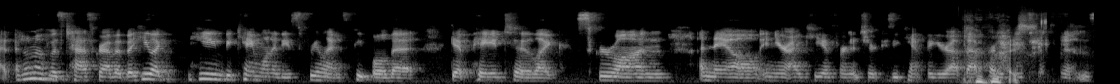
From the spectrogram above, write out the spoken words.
I don't know if it was TaskRabbit, but he like he became one of these freelance people that get paid to like screw on a nail in your IKEA furniture because you can't figure out that part nice. of the instructions,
